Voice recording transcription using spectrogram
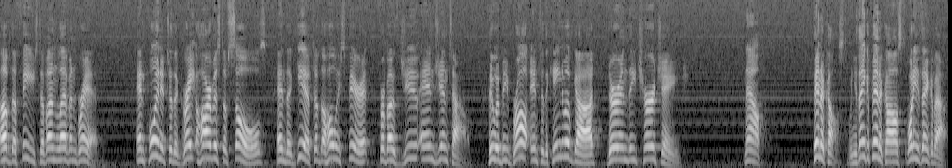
of the Feast of Unleavened Bread and pointed to the great harvest of souls and the gift of the Holy Spirit for both Jew and Gentile who would be brought into the kingdom of God during the church age. Now, Pentecost. When you think of Pentecost, what do you think about?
